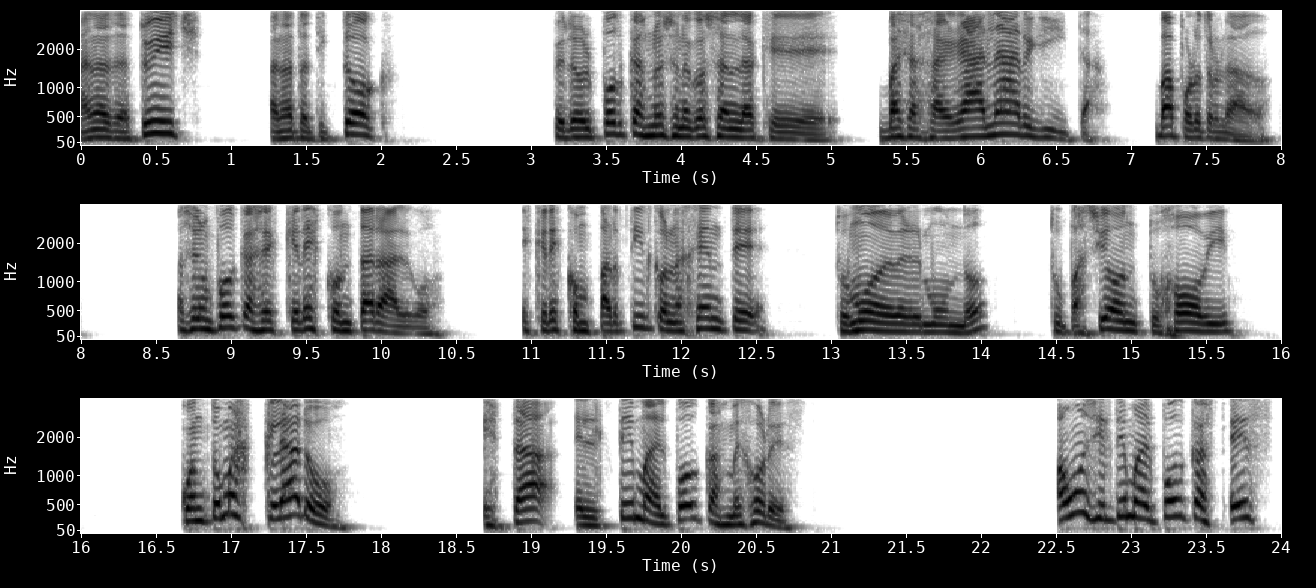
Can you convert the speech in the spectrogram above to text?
Andate a Twitch, andate a TikTok. Pero el podcast no es una cosa en la que vayas a ganar guita. Va por otro lado. Hacer un podcast es querés contar algo. Es querés compartir con la gente tu modo de ver el mundo, tu pasión, tu hobby. Cuanto más claro está el tema del podcast, mejor es. Aún si el tema del podcast es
